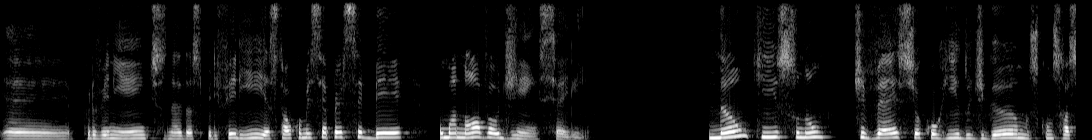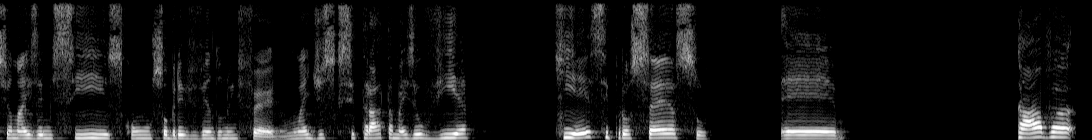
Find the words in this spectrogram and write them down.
é, provenientes né, das periferias tal. Comecei a perceber uma nova audiência ali. Não que isso não tivesse ocorrido, digamos, com os Racionais MCs, com Sobrevivendo no Inferno. Não é disso que se trata, mas eu via que esse processo estava é,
